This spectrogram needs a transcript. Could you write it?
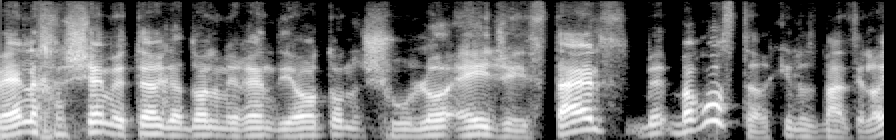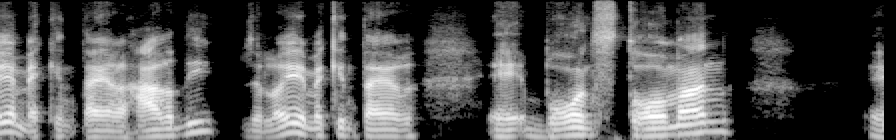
ואין לך שם יותר גדול מרנדי אורטון שהוא לא איי-ג'יי סטיילס ברוסטר. כאילו, מה, זה לא יהיה מקינטייר הרדי, זה לא יהיה מקינטייר אה, ברון סטרומן. אה,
